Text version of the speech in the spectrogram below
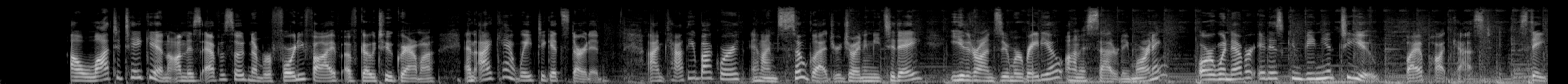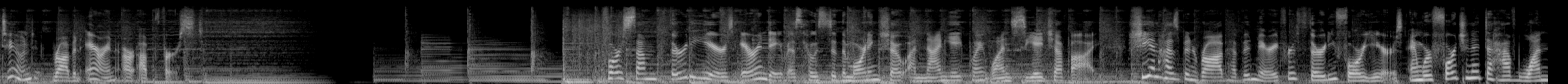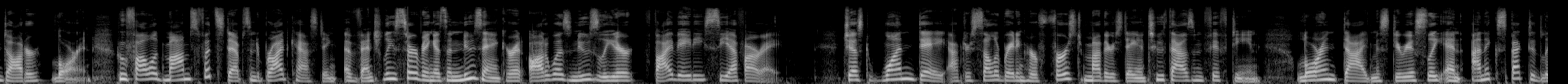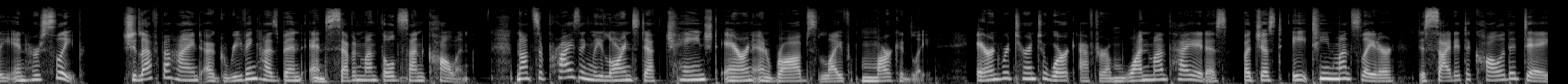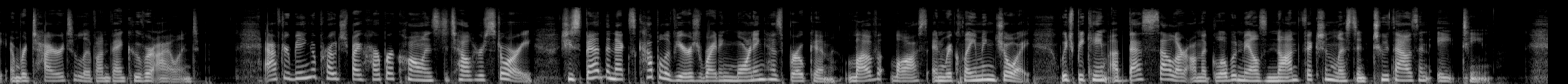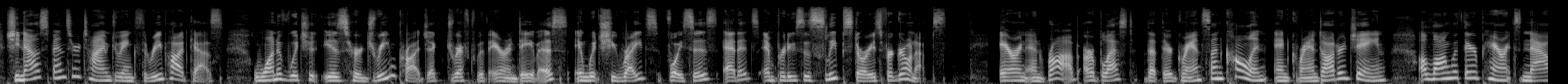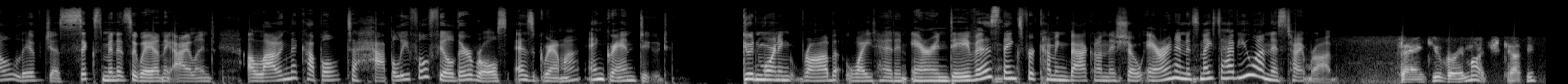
A lot to take in on this episode number 45 of Go To Grandma, and I can't wait to get started. I'm Kathy Buckworth, and I'm so glad you're joining me today, either on Zoomer Radio on a Saturday morning or whenever it is convenient to you via podcast. Stay tuned, Rob and Erin are up first. For some 30 years, Erin Davis hosted the morning show on 98.1 CHFI. She and husband Rob have been married for 34 years and were fortunate to have one daughter, Lauren, who followed mom's footsteps into broadcasting, eventually serving as a news anchor at Ottawa's news leader 580 CFRA. Just one day after celebrating her first Mother's Day in 2015, Lauren died mysteriously and unexpectedly in her sleep. She left behind a grieving husband and seven month old son, Colin. Not surprisingly, Lauren's death changed Erin and Rob's life markedly. Erin returned to work after a one month hiatus, but just 18 months later decided to call it a day and retire to live on Vancouver Island. After being approached by HarperCollins to tell her story, she spent the next couple of years writing Morning Has Broken Love, Loss, and Reclaiming Joy, which became a bestseller on the Globe and Mail's nonfiction list in 2018. She now spends her time doing three podcasts, one of which is her dream project, Drift with Erin Davis, in which she writes, voices, edits, and produces sleep stories for grown-ups. Erin and Rob are blessed that their grandson Colin and granddaughter Jane, along with their parents, now live just six minutes away on the island, allowing the couple to happily fulfill their roles as grandma and granddude. Good morning, Rob Whitehead and Erin Davis. Thanks for coming back on this show, Erin, and it's nice to have you on this time, Rob. Thank you very much, Kathy.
